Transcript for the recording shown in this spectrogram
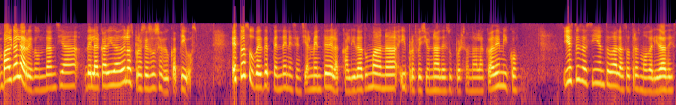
valga la redundancia, de la calidad de los procesos educativos. Esto a su vez dependen esencialmente de la calidad humana y profesional de su personal académico. Y esto es así en todas las otras modalidades.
